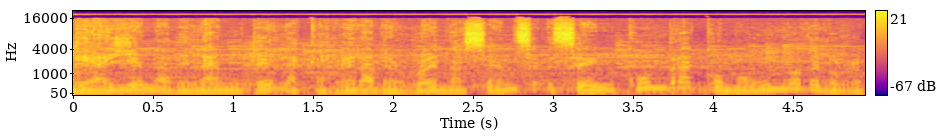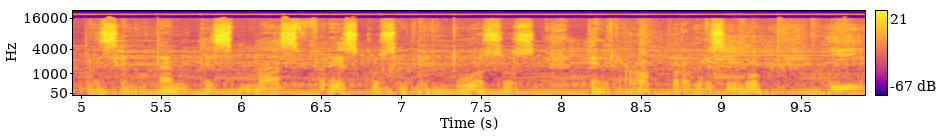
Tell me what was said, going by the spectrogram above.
De ahí en adelante, la carrera de Renaissance se encumbra como uno de los representantes más frescos y virtuosos del rock progresivo y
